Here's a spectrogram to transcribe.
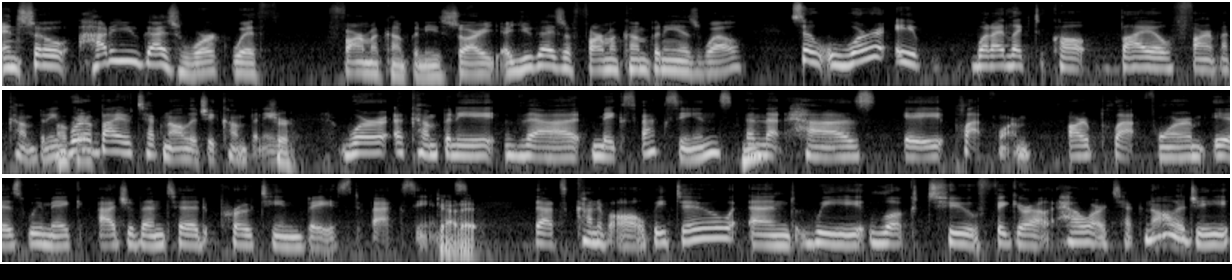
And so, how do you guys work with pharma companies? So, are, are you guys a pharma company as well? So, we're a what I like to call biopharma company. Okay. We're a biotechnology company. Sure. We're a company that makes vaccines mm-hmm. and that has a platform. Our platform is we make adjuvanted protein based vaccines. Got it. That's kind of all we do. And we look to figure out how our technology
